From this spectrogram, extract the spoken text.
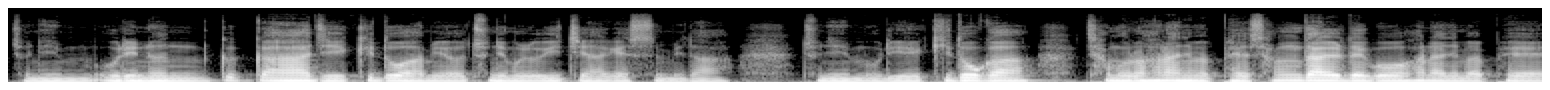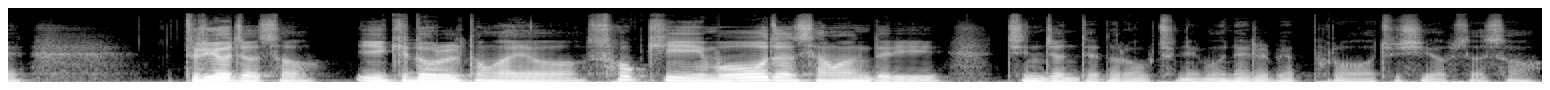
주님, 우리는 끝까지 기도하며 주님을 의지하겠습니다. 주님, 우리의 기도가 참으로 하나님 앞에 상달되고 하나님 앞에 드려져서 이 기도를 통하여 속히 모든 상황들이 진전되도록 주님 은혜를 베풀어 주시옵소서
